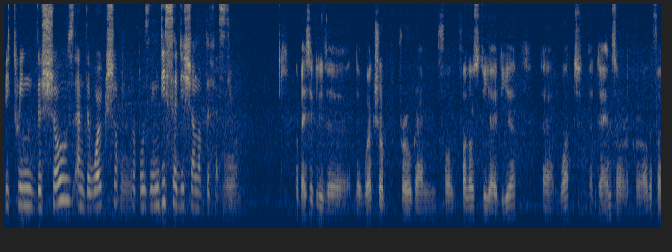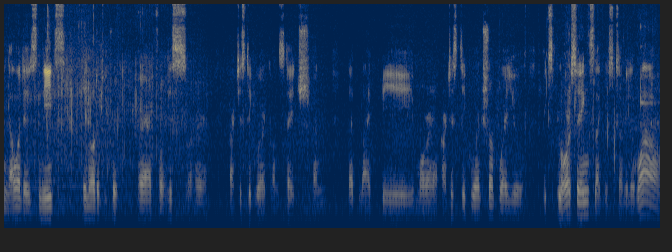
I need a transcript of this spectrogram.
between the shows and the workshop Mm. proposed in this edition of the festival. So basically, the, the workshop program fol- follows the idea uh, what a dancer or a choreographer nowadays needs in order to prepare for his or her artistic work on stage. And that might be more an artistic workshop where you explore things like with Xavier Le Roy or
